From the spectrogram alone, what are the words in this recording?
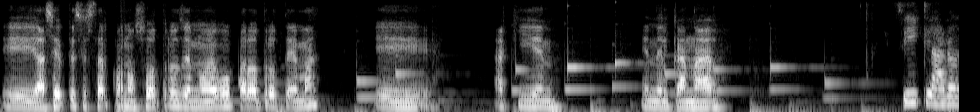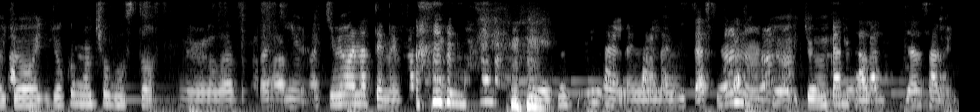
eh, aceptes estar con nosotros de nuevo para otro tema eh, aquí en, en el canal. Sí, claro, yo, yo con mucho gusto, de verdad, aquí, me van a tener. eh, la, la, invitación, yo, yo encantada, ya saben.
